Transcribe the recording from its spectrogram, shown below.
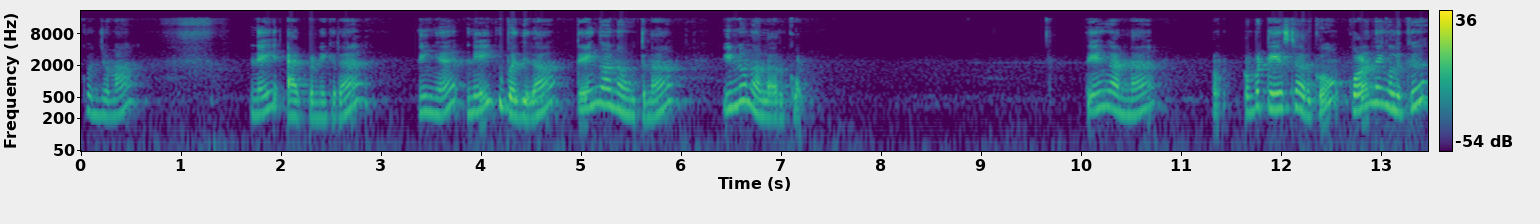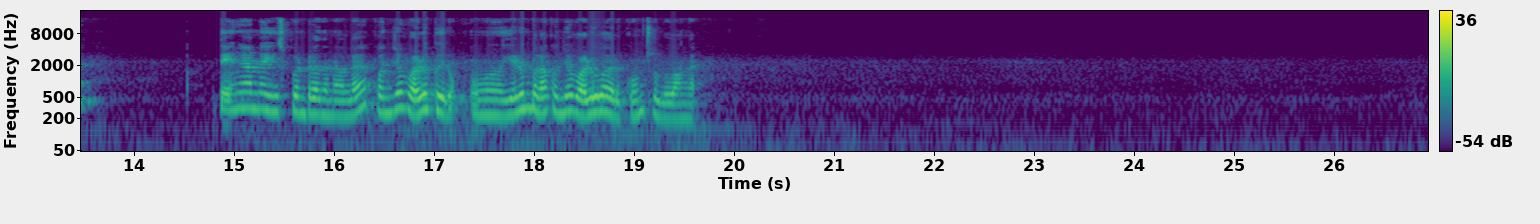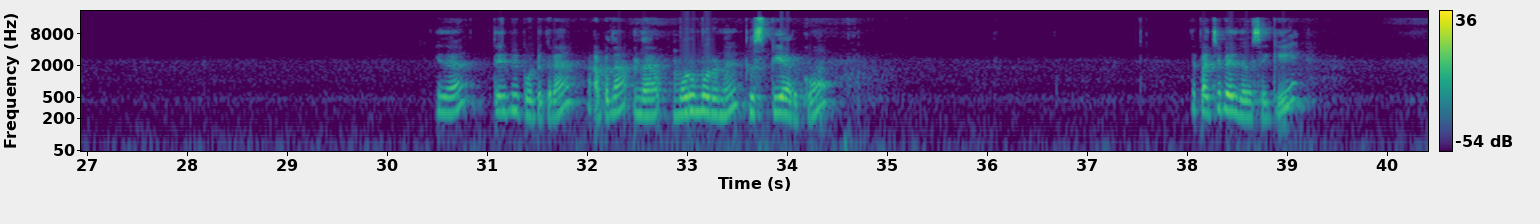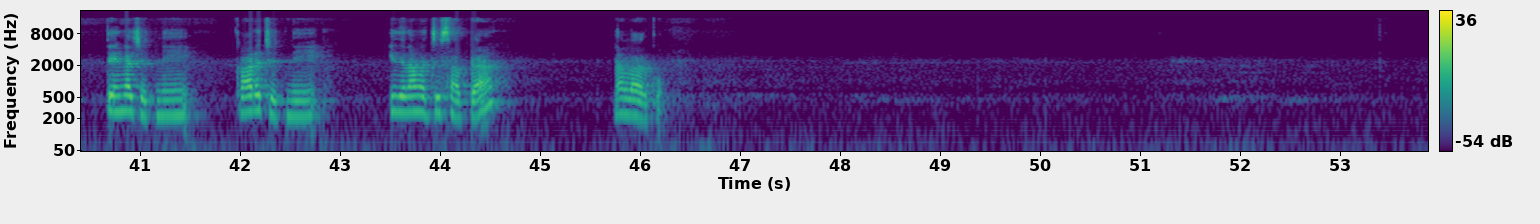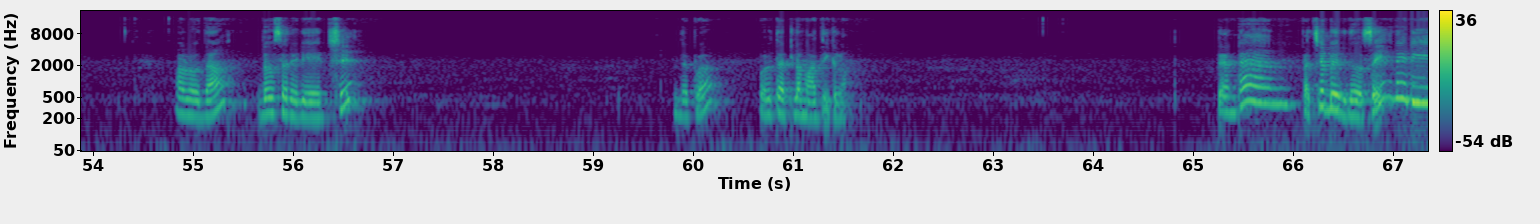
கொஞ்சமாக நெய் ஆட் பண்ணிக்கிறேன். நீங்கள் நெய்க்கு பதிலாக தேங்காய் எண்ணெய் ஊற்றினா இன்னும் நல்லாயிருக்கும் தேங்காய் எண்ணெய் ரொம்ப டேஸ்ட்டாக இருக்கும். குழந்தைங்களுக்கு தேங்காய் எண்ணெய் யூஸ் பண்ணுறதுனால கொஞ்சம் வலுப்பெறும். எலும்பெல்லாம் கொஞ்சம் வலுவாக இருக்கும்னு சொல்லுவாங்க இதை திருப்பி போட்டுக்கிறேன். அப்போ தான் இந்த முறுமுறுன்னு கிறிஸ்பியாக இருக்கும். இந்த பச்சைப்பயிறு தோசைக்கு தேங்காய் சட்னி கார சட்னி இதெல்லாம் வச்சு சாப்பிட்டா நல்லாயிருக்கும் அவ்வளோதான் தோசை ரெடி ஆயிடுச்சு. இந்த இப்போ ஒரு தட்டில் மாற்றிக்கலாம் டன் டன். பச்சை தோசை ரெடி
